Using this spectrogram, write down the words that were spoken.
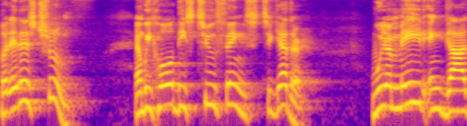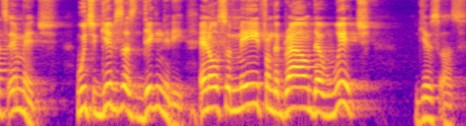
But it is true. And we hold these two things together. We are made in God's image, which gives us dignity, and also made from the ground that which gives us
